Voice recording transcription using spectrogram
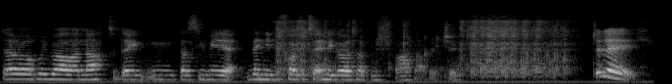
darüber nachzudenken, dass ihr mir, wenn ihr die Folge zu Ende gehört habt, eine Sprachnachricht schickt. Chillig.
